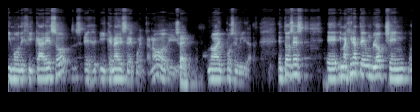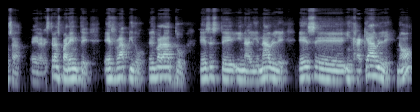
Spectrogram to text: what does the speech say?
y modificar eso eh, y que nadie se dé cuenta, ¿no? sí. No hay posibilidad. Entonces, eh, imagínate un blockchain, o sea, eh, es transparente, es rápido, es barato, es este, inalienable, es eh, inhackeable, ¿no?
